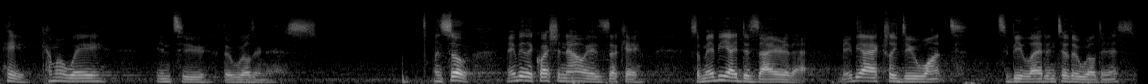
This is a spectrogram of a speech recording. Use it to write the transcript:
hey, come away into the wilderness. And so maybe the question now is, okay, so maybe I desire that maybe I actually do want to be led into the wilderness,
